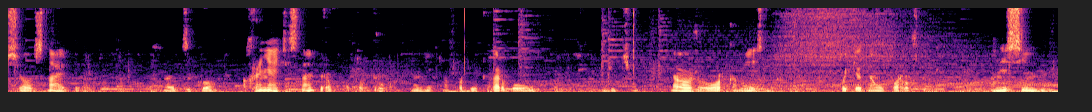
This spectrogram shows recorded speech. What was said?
все снайперы. Давайте охраняйте снайперов а то вдруг на них нападут фарбол или чем давай уже орка наездник хоть одного пару штук они сильные.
